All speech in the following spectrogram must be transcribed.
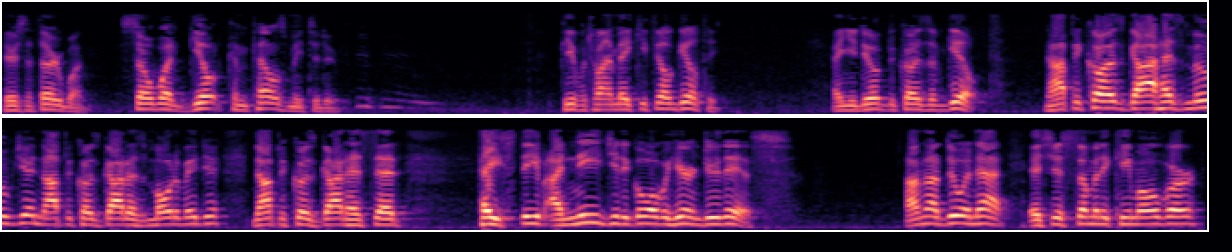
Here's the third one. So what guilt compels me to do. People try and make you feel guilty. And you do it because of guilt. Not because God has moved you, not because God has motivated you, not because God has said, hey, Steve, I need you to go over here and do this. I'm not doing that. It's just somebody came over.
